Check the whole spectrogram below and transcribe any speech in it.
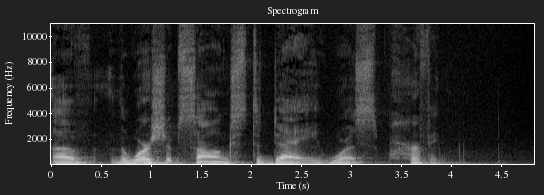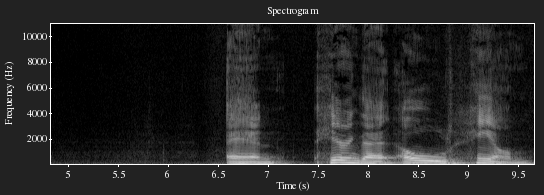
of the worship songs today was perfect. And hearing that old hymn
